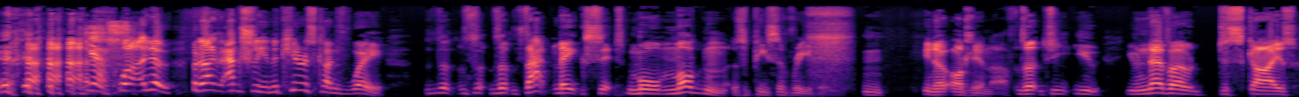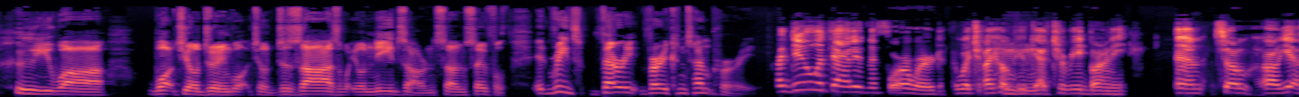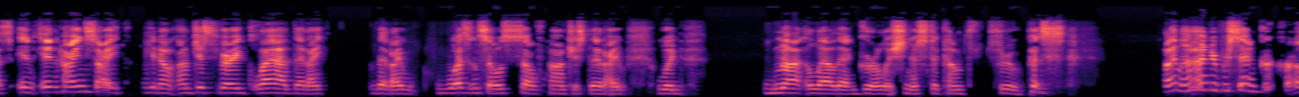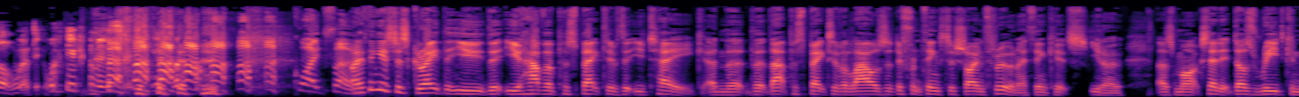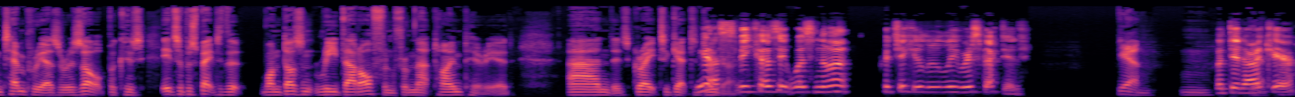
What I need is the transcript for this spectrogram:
Yes. Well, I know, but I, actually, in a curious kind of way, that that that makes it more modern as a piece of reading. Mm. You know, oddly enough, that you you, you never disguise who you are. What you're doing, what your desires, what your needs are, and so on and so forth. It reads very, very contemporary. I deal with that in the foreword, which I hope you Mhm. get to read, Barney. And so, uh, yes, in, in hindsight, you know, I'm just very glad that I that I wasn't so self conscious that I would not allow that girlishness to come through because I'm a hundred percent girl. What, what are you going to say? Quite so. I think it's just great that you that you have a perspective that you take, and that that, that perspective allows different things to shine through. And I think it's you know, as Mark said, it does read contemporary as a result because it's a perspective that one doesn't read that often from that time period, and it's great to get to yes, do that. because it was not particularly respected. yeah. Mm. But did I care?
